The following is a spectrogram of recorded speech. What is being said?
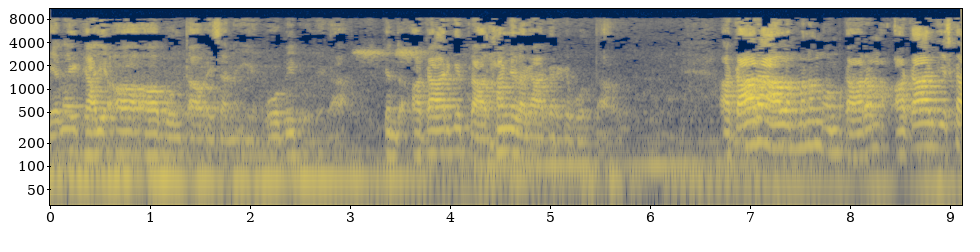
ये नहीं खाली अ बोलता हो, ऐसा नहीं है, वो भी बोलेगा किंतु आकार की प्राधान्य लगा करके बोलता हो। अकार आलम्बनम ओंकारम, आकार जिसका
